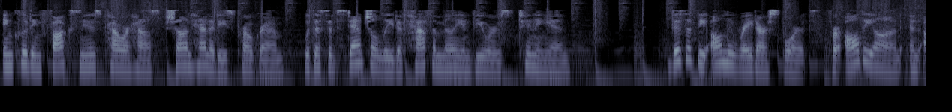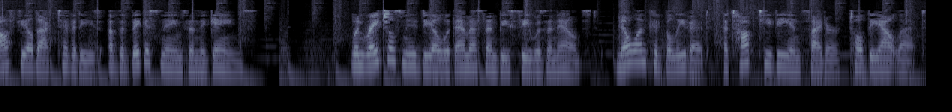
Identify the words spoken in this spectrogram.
including Fox News powerhouse Sean Hannity's program, with a substantial lead of half a million viewers tuning in. Visit the all-new Radar Sports for all the on- and off-field activities of the biggest names in the games. When Rachel's new deal with MSNBC was announced, no one could believe it, a top TV insider told the outlet.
